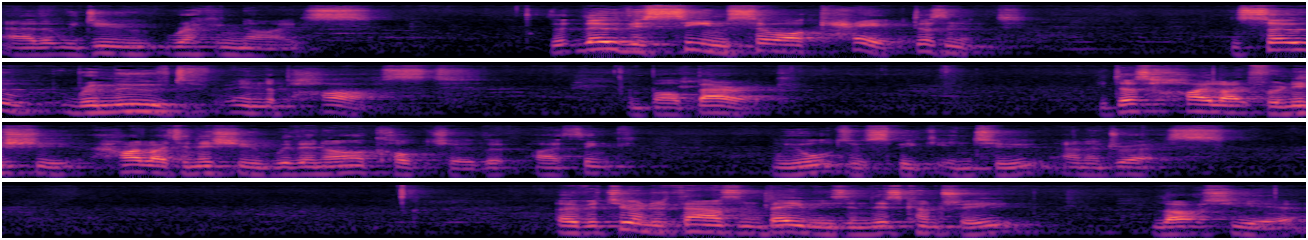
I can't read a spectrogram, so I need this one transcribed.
uh, that we do recognize that though this seems so archaic, doesn't it? And so removed in the past and barbaric, it does highlight for an issue highlight an issue within our culture that I think we ought to speak into and address. Over 200,000 babies in this country last year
